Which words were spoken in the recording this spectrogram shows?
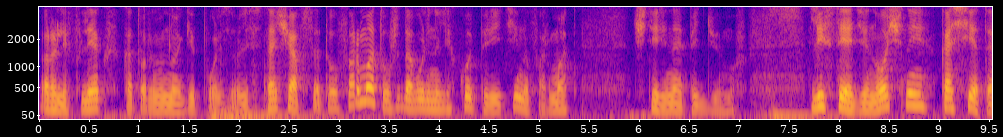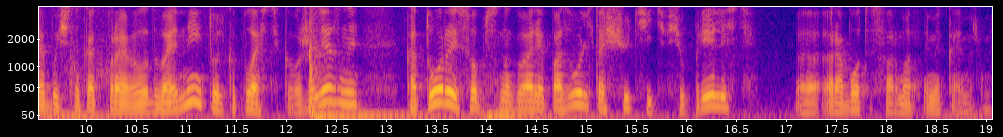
Rolleiflex, которыми многие пользовались, начав с этого формата, уже довольно легко перейти на формат 4 на 5 дюймов. Листы одиночные, кассеты обычно, как правило, двойные, только пластиково-железные, которые, собственно говоря, позволят ощутить всю прелесть э, работы с форматными камерами.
